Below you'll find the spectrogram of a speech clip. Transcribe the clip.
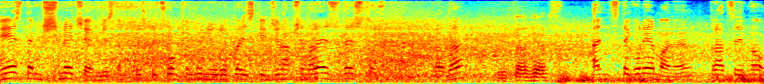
nie jestem śmieciem, jestem po prostu członkiem Unii Europejskiej, gdzie nam się należy też coś, prawda? Natomiast A nic z tego nie ma, nie? Pracy, no,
